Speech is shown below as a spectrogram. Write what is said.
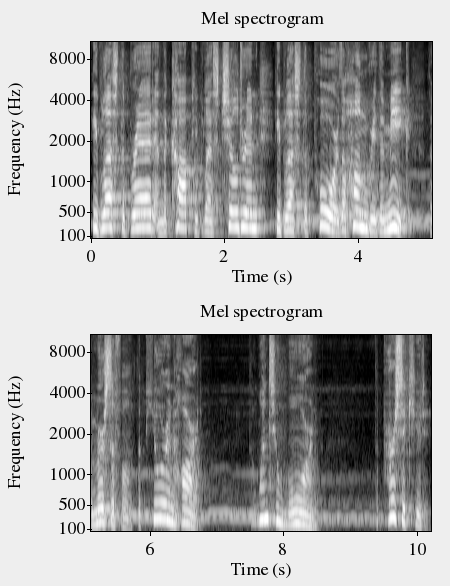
He blessed the bread and the cup. He blessed children. He blessed the poor, the hungry, the meek, the merciful, the pure in heart, the ones who mourn, the persecuted,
